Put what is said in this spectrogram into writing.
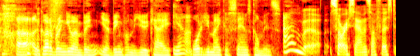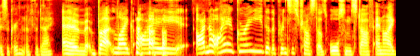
uh, I've got to bring you in, being, you know, being from the UK. Yeah. What did you make of Sam's comments? Um, uh, sorry, Sam, it's our first disagreement of the day. Um, but like I, I know I agree that the Prince's Trust does awesome stuff, and I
